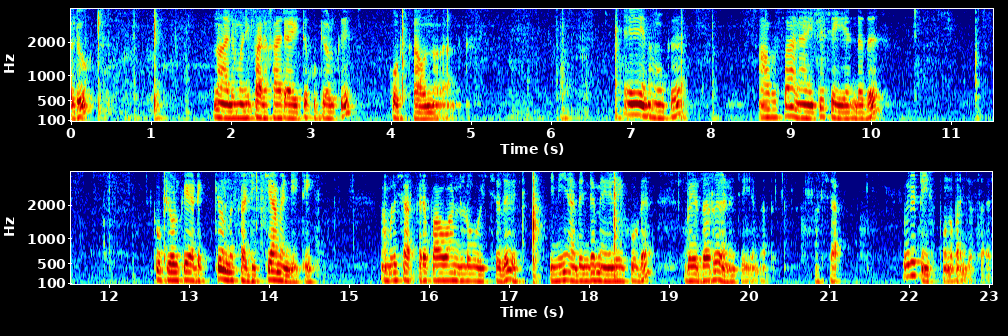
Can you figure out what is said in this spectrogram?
ഒരു നാലുമണി പലഹാരമായിട്ട് കുട്ടികൾക്ക് കൊടുക്കാവുന്നതാണ്. ഇനി നമുക്ക് അവസാനമായിട്ട് ചെയ്യേണ്ടത് കുട്ടികൾക്ക് ഇടയ്ക്കൊന്ന് കടിക്കാൻ വേണ്ടിയിട്ടേ. നമ്മൾ ശർക്കര പാവാണല്ലോ ഒഴിച്ചത്. ഇനി അതിന്റെ മേലെ കൂടെ വെതറുകയാണ് ചെയ്യുന്നത്. പക്ഷേ ഒരു ടീസ്പൂൺ പഞ്ചസാര.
